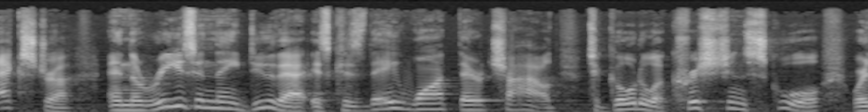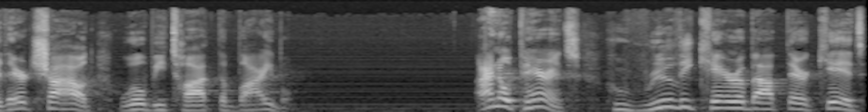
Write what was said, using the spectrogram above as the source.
extra. And the reason they do that is because they want their child to go to a Christian school where their child will be taught the Bible. I know parents who really care about their kids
